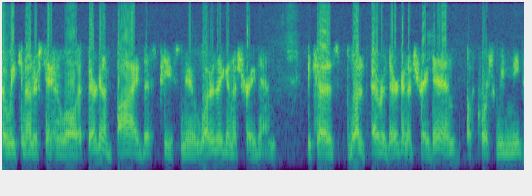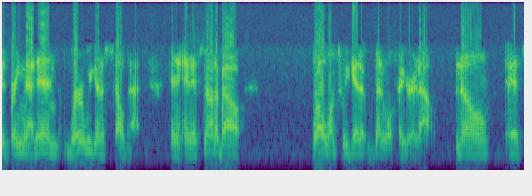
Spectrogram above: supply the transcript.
so we can understand, well, if they're going to buy this piece new, what are they going to trade in? Because whatever they're going to trade in, of course, we need to bring that in. Where are we going to sell that? And, and it's not about, well, once we get it, then we'll figure it out. No, it's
